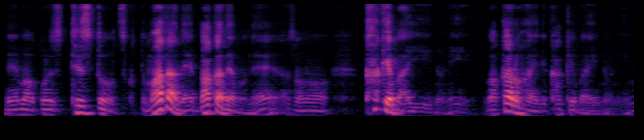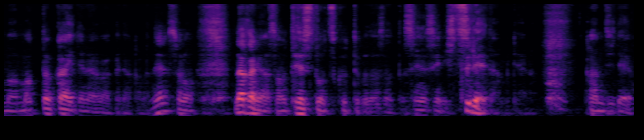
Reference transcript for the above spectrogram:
で、まあこれテストを作って、まだね、バカでもね、その、書けばいいのに、分かる範囲で書けばいいのに、まあ全く書いてないわけだからね、その、中にはそのテストを作ってくださった先生に失礼だみたいな感じで、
